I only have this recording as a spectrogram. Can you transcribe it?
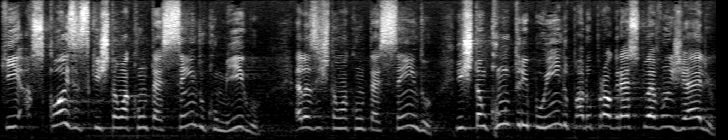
que as coisas que estão acontecendo comigo, elas estão acontecendo e estão contribuindo para o progresso do evangelho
